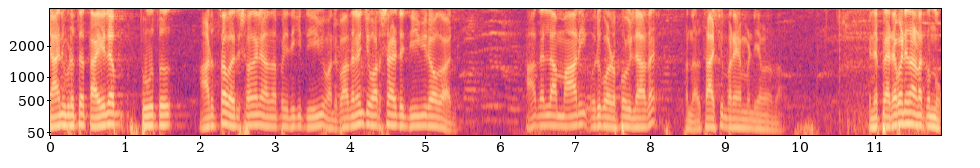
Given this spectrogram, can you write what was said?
ഞാൻ ഇവിടുത്തെ തൈലം തൂത്ത് അടുത്ത പരിശോധന വന്നപ്പോൾ എനിക്ക് ടി വി വന്നു പതിനഞ്ച് വർഷമായിട്ട് ടി വി രോഗമാണ്. അതെല്ലാം മാറി ഒരു കുഴപ്പമില്ലാതെ വന്നത് സാക്ഷ്യം പറയാൻ വേണ്ടി ഞാൻ വന്നതാണ്. പിന്നെ പെരപണി നടക്കുന്നു.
